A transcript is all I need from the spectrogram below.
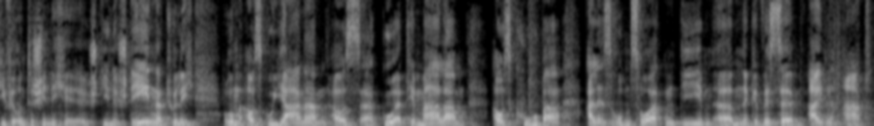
die für unterschiedliche Stile stehen. Natürlich Rum aus Guyana, aus äh, Guatemala, aus Kuba, alles Rumsorten, die äh, eine gewisse Eigenart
